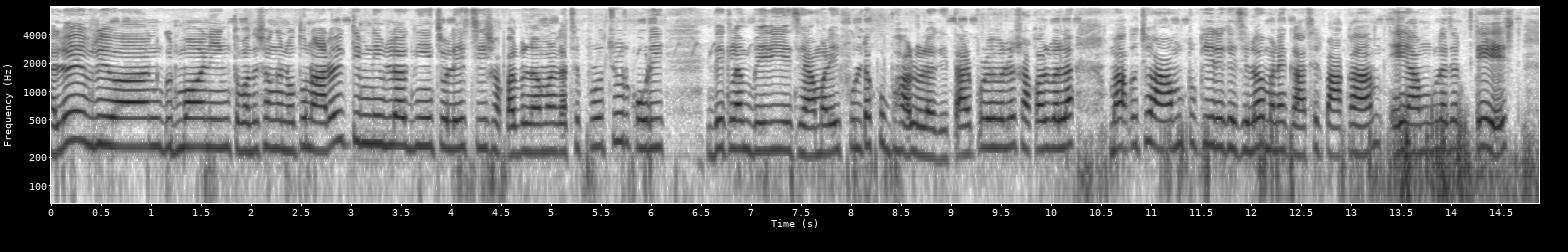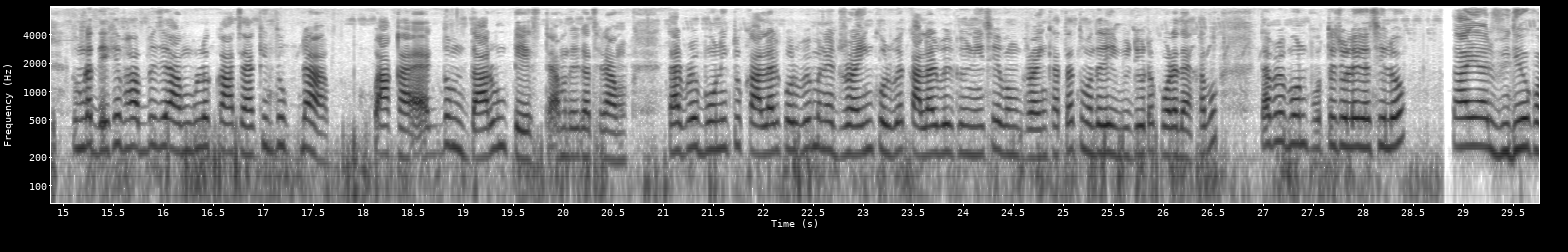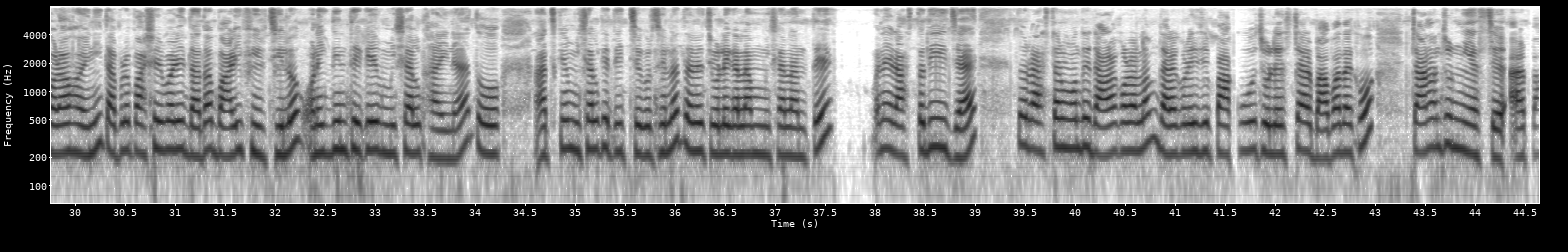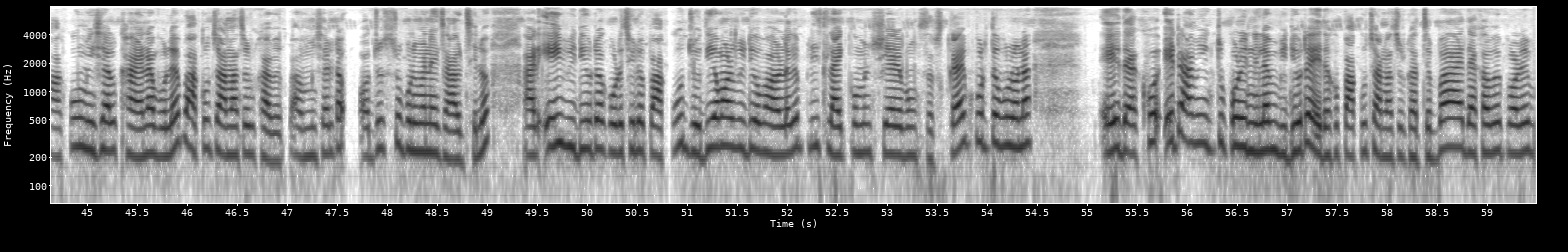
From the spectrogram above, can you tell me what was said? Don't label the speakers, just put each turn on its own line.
Hello everyone good morning তোমাদের সঙ্গে নতুন আরও একটি মিনি ব্লগ নিয়ে চলে এসেছি। সকালবেলা আমার কাছে প্রচুর করি দেখলাম বেরিয়েছে। আমার এই ফুলটা খুব ভালো লাগে। তারপরে হলো সকালবেলা মা কিছু আম টুকিয়ে রেখেছিল মানে গাছের পাকা আম। এই আমগুলো যা টেস্ট তোমরা দেখে ভাববে যে আমগুলো কাঁচা, কিন্তু না, পাকা, একদম দারুণ টেস্ট আমাদের গাছের আম। তারপরে বোন একটু কালার করবে মানে ড্রয়িং করবে কালার বের করে নিয়েছে এবং ড্রয়িং খাতা তোমাদের এই ভিডিওটা পরে দেখাবো। তারপরে বোন পড়তে চলে গেছিল। তাই আর ভিডিও করা হয়নি। তারপরে পাশের বাড়ির দাদা বাড়ি ফিরছিল। অনেক দিন থেকে মিশাল খাই না। তো আজকে মিশাল খেতে ইচ্ছে করছিল। তাহলে চলে গেলাম মিশাল আনতে। মানে রাস্তা দিয়েই যায়। তো রাস্তার মধ্যে দাঁড়া করালাম। দাঁড়া করে এই যে পাকুও চলে এসছে। আর বাবা দেখো, চানাচুর নিয়ে এসছে। আর পাকু মিশাল খায় না বলে পাকু চানাচুর খাবে। মিশালটা অজস্র পরিমাণে ঝাল ছিল। আর এই ভিডিওটা করেছিল পাকু। যদি আমার ভিডিও ভালো লাগে প্লিজ লাইক কমেন্ট শেয়ার এবং সাবস্ক্রাইব করতে ভুলো না। এই দেখো, এটা আমি একটু করে নিলাম ভিডিওটা। এই দেখো, পাকু চানাচুর খাচ্ছে। বাই দেখাবে পরে।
